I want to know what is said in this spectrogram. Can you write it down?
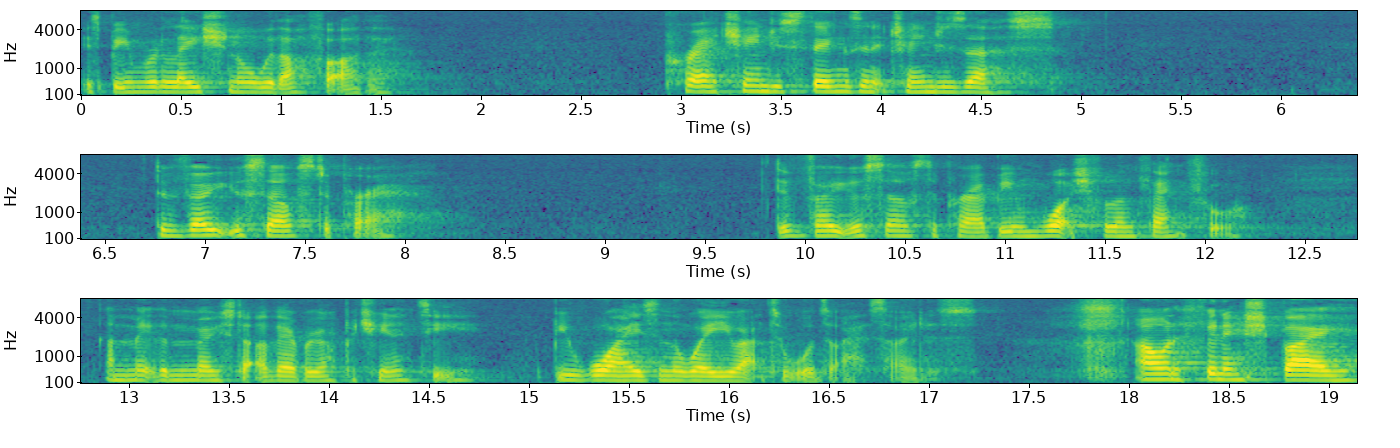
It's being relational with our Father. Prayer changes things and it changes us. Devote yourselves to prayer. Devote yourselves to prayer, being watchful and thankful, and make the most out of every opportunity be wise in the way you act towards outsiders. I want to finish by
